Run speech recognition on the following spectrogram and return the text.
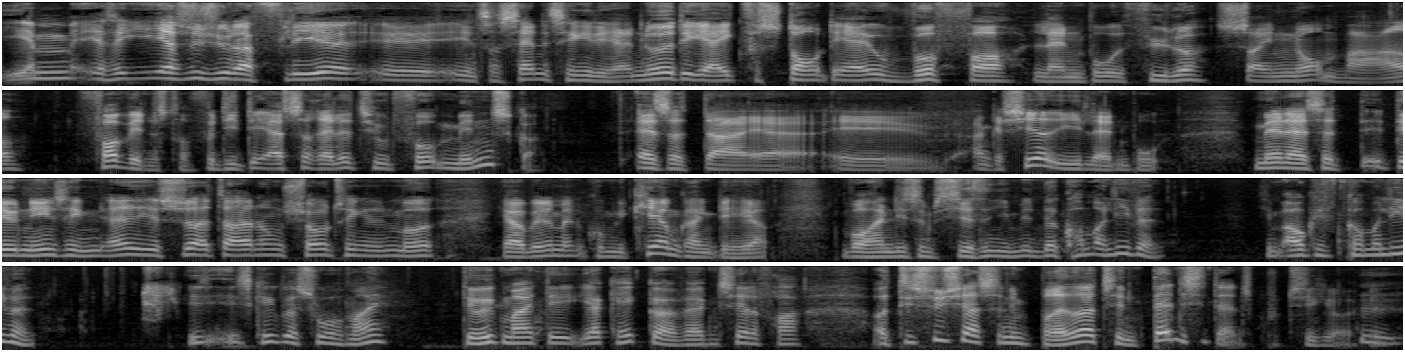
Jamen, altså, jeg synes jo, der er flere øh, interessante ting i det her. Noget af det, jeg ikke forstår, det er jo, hvorfor landbruget fylder så enormt meget for Venstre. Fordi det er så relativt få mennesker, altså, der er øh, engageret i landbruget. Men altså, det, det er jo den ene ting. Jeg synes, at der er nogle sjove ting i den måde, jeg har jo med at kommunikere omkring det her, hvor han ligesom siger sådan, jamen, den kommer alligevel. Jamen, afgiften kommer alligevel. I, I skal ikke være sur på mig. Det er jo ikke mig. Det, jeg kan ikke gøre hverken til eller fra. Og det synes jeg er sådan en bredere tendens i dansk politik i øjeblikket. Mm.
